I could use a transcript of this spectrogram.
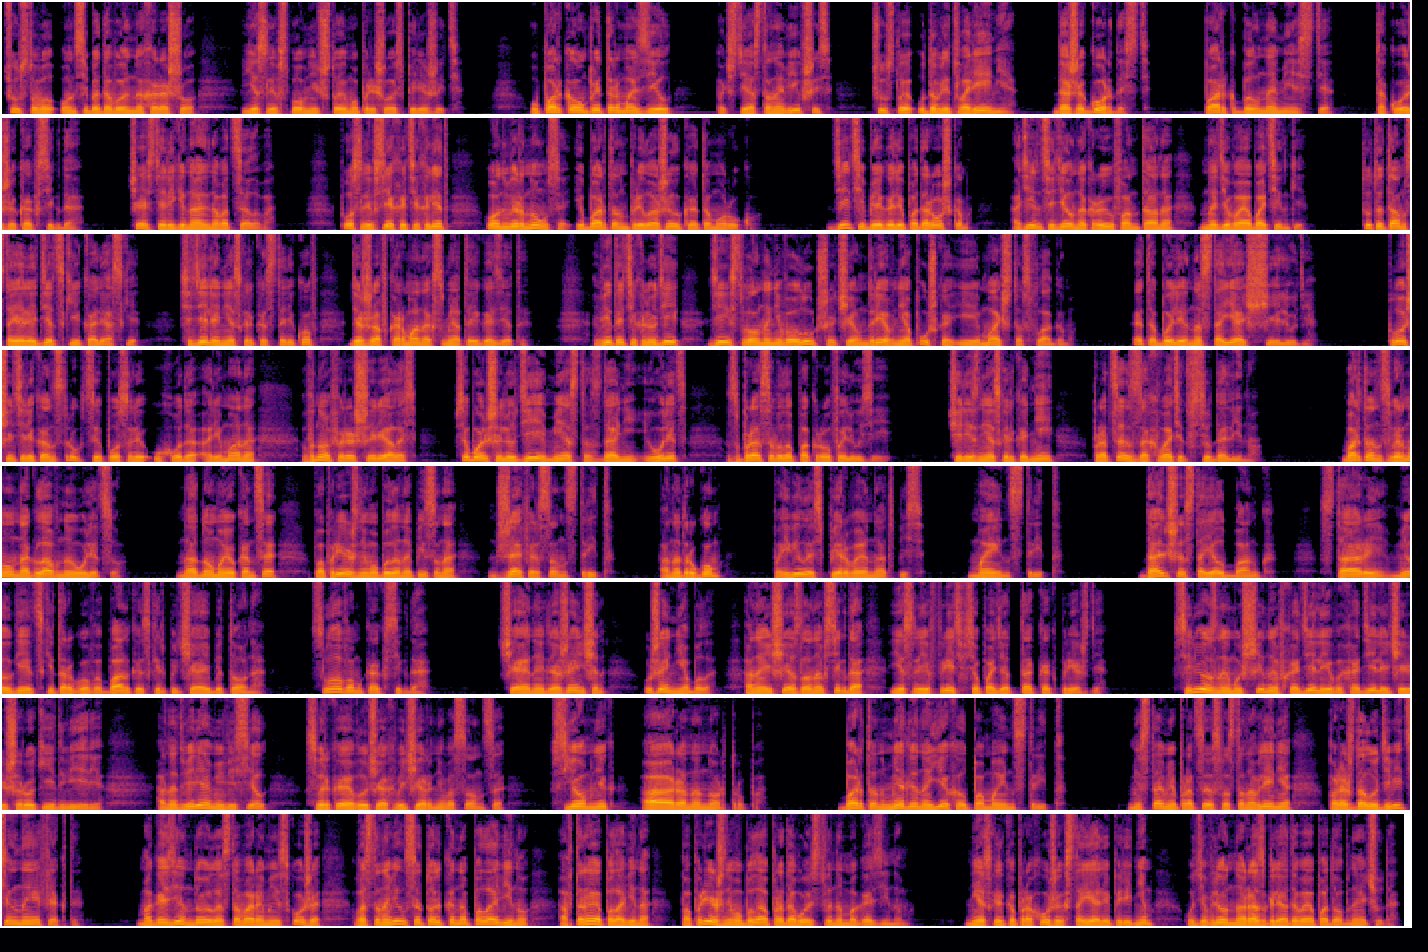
Чувствовал он себя довольно хорошо, если вспомнить, что ему пришлось пережить. У парка он притормозил, почти остановившись, чувствуя удовлетворение, даже гордость. Парк был на месте, такой же, как всегда часть оригинального целого. После всех этих лет он вернулся, и Бартон приложил к этому руку. Дети бегали по дорожкам, один сидел на краю фонтана, надевая ботинки. Тут и там стояли детские коляски. Сидели несколько стариков, держа в карманах смятые газеты. Вид этих людей действовал на него лучше, чем древняя пушка и мачта с флагом. Это были настоящие люди. Площадь реконструкции после ухода Аримана вновь расширялась, все больше людей, места, зданий и улиц сбрасывало покров иллюзий. Через несколько дней процесс захватит всю долину. Бартон свернул на главную улицу. На одном ее конце по-прежнему было написано «Джефферсон-стрит», а на другом появилась первая надпись «Мейн-стрит». Дальше стоял банк, старый Милгейтский торговый банк из кирпича и бетона. Словом, как всегда. Чайной для женщин уже не было. Она исчезла навсегда, если и впредь все пойдет так, как прежде. Серьезные мужчины входили и выходили через широкие двери, а над дверями висел, сверкая в лучах вечернего солнца, съемник Аарона Нортрупа. Бартон медленно ехал по Мейн-стрит. Местами процесс восстановления порождал удивительные эффекты. Магазин Дойла с товарами из кожи восстановился только наполовину, а вторая половина по-прежнему была продовольственным магазином. Несколько прохожих стояли перед ним, удивленно разглядывая подобное чудо.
